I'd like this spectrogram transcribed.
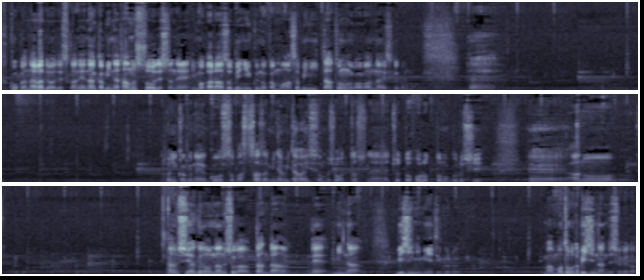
福岡ならではですかね。なんかみんな楽しそうでしたね。今から遊びに行くのかも遊びに行った後なのかわかんないですけども。えーとにかくね、ゴーストバスターズはみんな見た方がいいですよ。面白かったですね。ちょっとほろっともくるし、えーあのあの主役の女の人がだんだんね、みんな美人に見えてくる。まあ、もともと美人なんでしょうけど。い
